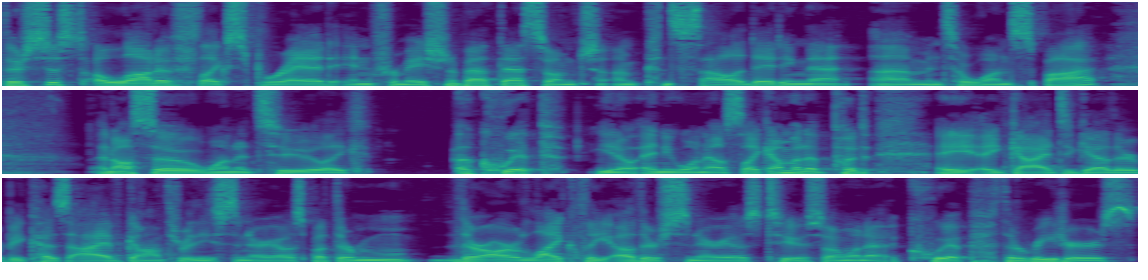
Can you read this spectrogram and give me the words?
there's just a lot of like spread information about that. So I'm I'm consolidating that um, into one spot, and also wanted to like equip you know anyone else like i'm going to put a, a, guide together because i've gone through these scenarios but there there are likely other scenarios too so i want to equip the readers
